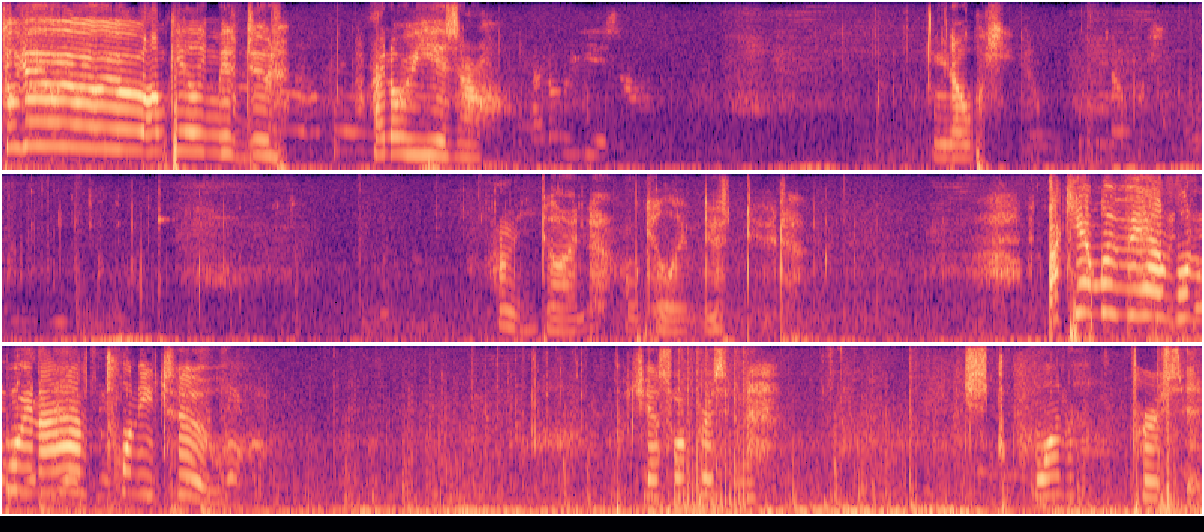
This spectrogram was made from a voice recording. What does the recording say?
Yo, yo, yo, yo, yo, yo! I'm killing this dude. I know who he is now. Nope. I'm done. I'm killing this dude. I can't believe they have one point. I have 22. Just one person. One person.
